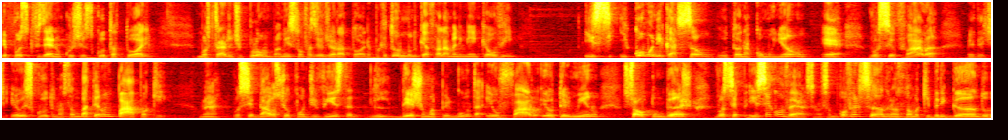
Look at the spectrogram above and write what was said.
Depois que fizerem um curso de escutatória, mostraram o diploma pra mim, vocês vão fazer de oratória. Porque todo mundo quer falar, mas ninguém quer ouvir. E, se- e comunicação, voltando à comunhão, é, você fala, eu escuto, nós estamos batendo um papo aqui. Né? Você dá o seu ponto de vista, deixa uma pergunta, eu falo, eu termino, solto um gancho, você. Isso é conversa, nós estamos conversando, nós não estamos aqui brigando,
